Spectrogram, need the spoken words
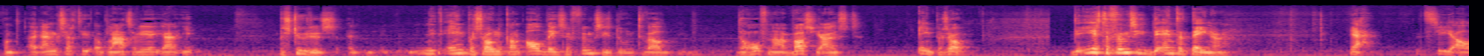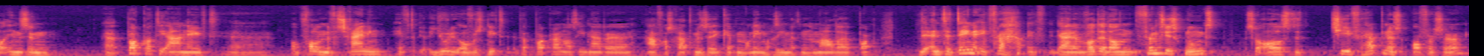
Want uiteindelijk zegt hij ook later weer, ja, bestuurders, eh, niet één persoon kan al deze functies doen. Terwijl de hofnar was juist één persoon. De eerste functie, de entertainer. Ja, dat zie je al in zijn uh, pak wat hij aan heeft. Uh, opvallende verschijning. Heeft Jury overigens niet dat pak aan als hij naar uh, AFAS gaat. Ik heb hem alleen maar gezien met een normale pak. De entertainer, ik vraag, ja, wat er dan functies genoemd, zoals de Chief Happiness Officer.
